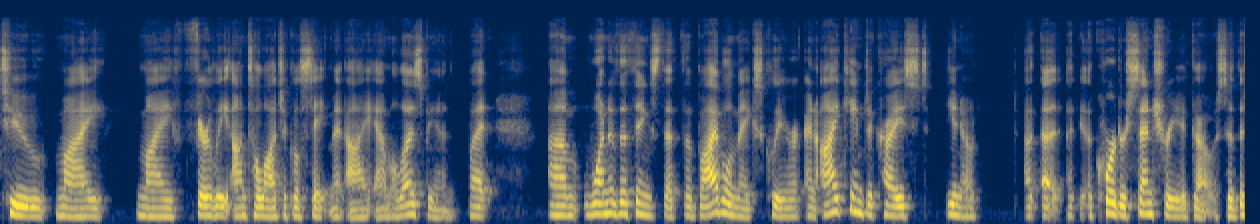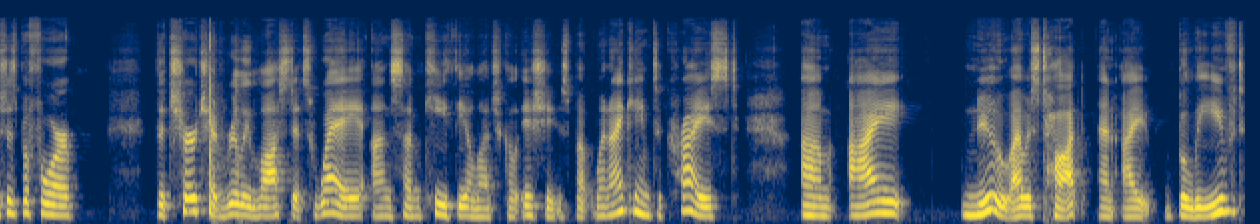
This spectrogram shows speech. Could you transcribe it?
to my my fairly ontological statement: I am a lesbian. But um, one of the things that the Bible makes clear, and I came to Christ, you know, a, a, a quarter century ago. So this is before the church had really lost its way on some key theological issues. But when I came to Christ, um, I knew, I was taught, and I believed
